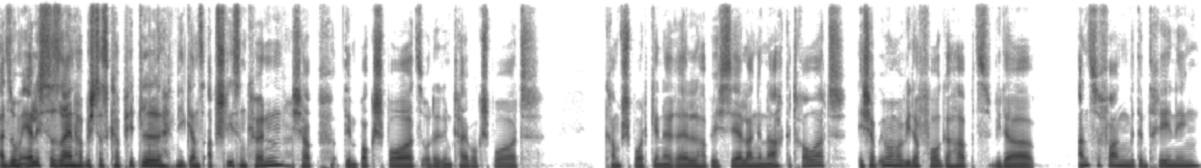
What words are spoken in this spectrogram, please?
Also um ehrlich zu sein, habe ich das Kapitel nie ganz abschließen können. Ich habe dem Boxsport oder dem Thai-Boxsport, Kampfsport generell, habe ich sehr lange nachgetrauert. Ich habe immer mal wieder vorgehabt, wieder anzufangen mit dem Training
